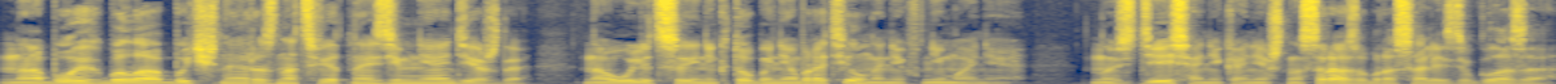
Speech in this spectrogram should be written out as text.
На обоих была обычная разноцветная зимняя одежда. На улице никто бы не обратил на них внимания. Но здесь они, конечно, сразу бросались в глаза.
